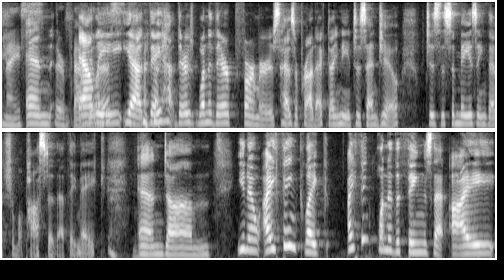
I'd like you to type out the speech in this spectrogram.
Nice. And They're Allie, fabulous. yeah, they have. There's one of their farmers has a product I need to send you, which is this amazing vegetable pasta that they make, and um, you know, I think like. I think one of the things that I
